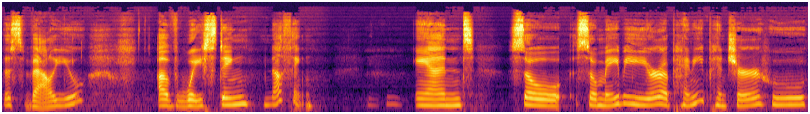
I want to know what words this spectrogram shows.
this value of wasting nothing. Mm-hmm. And so so maybe you're a penny pincher who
